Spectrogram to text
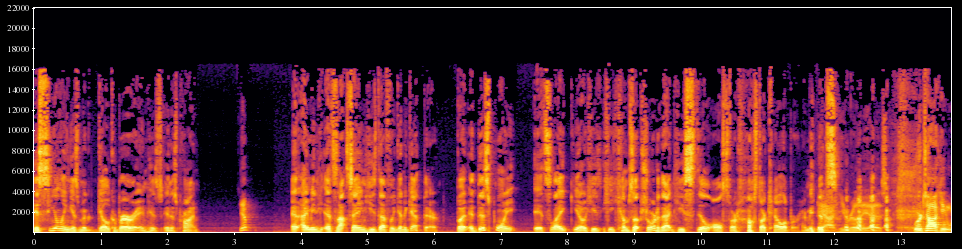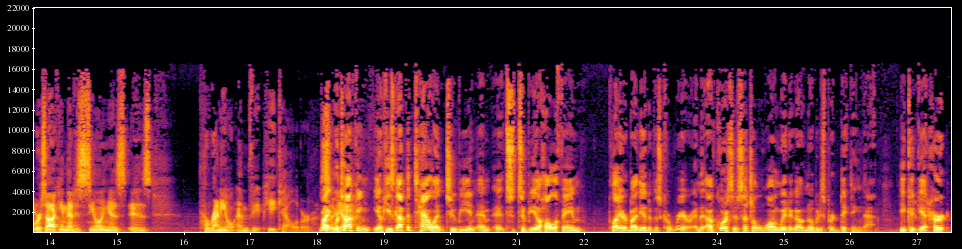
His ceiling is Miguel Cabrera in his in his prime. Yep. And I mean, it's not saying he's definitely going to get there, but at this point, it's like you know he he comes up short of that. And he's still all star all star caliber. I mean, Yeah, he really is. We're talking we're talking that his ceiling is is perennial MVP caliber. right. So, we're yeah. talking. You know, he's got the talent to be an to, to be a Hall of Fame player by the end of his career. And of course, there's such a long way to go. Nobody's predicting that. He could get hurt.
